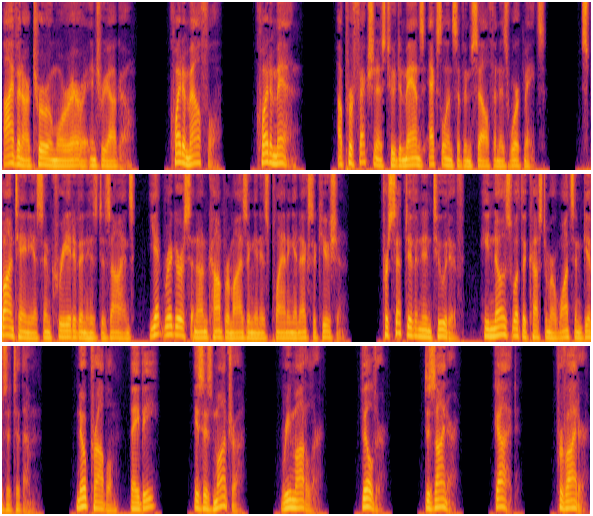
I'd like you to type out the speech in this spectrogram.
Ivan Arturo Moreira Intriago. Quite a mouthful. Quite a man. A perfectionist who demands excellence of himself and his workmates. Spontaneous and creative in his designs, yet rigorous and uncompromising in his planning and execution. Perceptive and intuitive, he knows what the customer wants and gives it to them. No problem, baby? Is his mantra. Remodeler. Builder. Designer. Guide. Provider.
